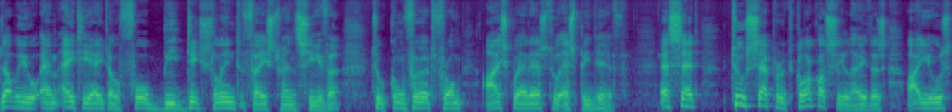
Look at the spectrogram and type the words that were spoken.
WM8804B digital interface transceiver to convert from I2S to SPDIF. As said, two separate clock oscillators are used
